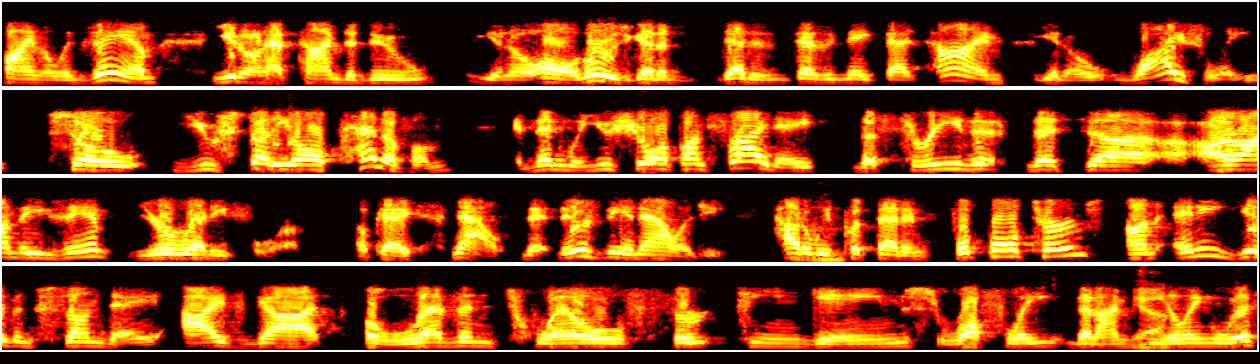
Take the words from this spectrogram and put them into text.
final exam, you don't have time to do, you know, all those. You got to de- designate that time, you know, wisely. So you study all 10 of them. And then when you show up on Friday, the three that, that uh, are on the exam, you're ready for them. Okay. Now, th- there's the analogy. How do we put that in football terms? On any given Sunday, I've got 11, 12, 13 games roughly that I'm Yeah. dealing with.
